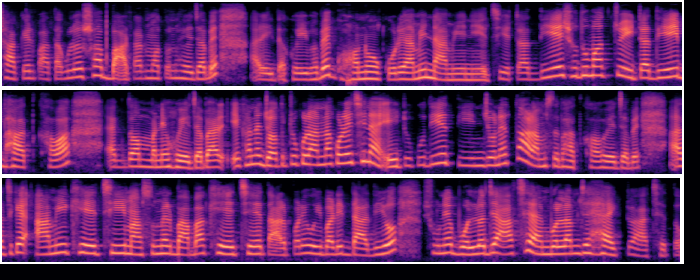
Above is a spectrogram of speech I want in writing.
শাকের পাতাগুলো সব বাটার মতন হয়ে যাবে। আর এই দেখো, এইভাবে ঘন করে আমি নামিয়ে নিয়েছি। এটা দিয়ে শুধুমাত্র এটা দিয়েই ভাত খাওয়া একদম মানে হয়ে যাবে। আর এখানে যতটুকু রান্না করেছি না, এইটুকু দিয়ে তিনজনের তো আরামসে ভাত খাওয়া হয়ে যাবে। আজকে আমি খেয়েছি, মাসুমের বাবা খেয়েছে, তারপরে ওই বাড়ির দাদিও শুনে বলল যে, আছে? আমি বললাম যে হ্যাঁ একটু আছে। তো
